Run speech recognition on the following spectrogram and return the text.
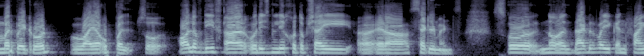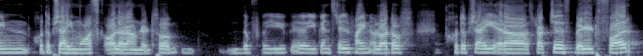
Amberpet Road via Uppal. So all of these are originally Qutub Shahi uh, era settlements. So no, that is why you can find Qutub Shahi mosque all around it. So the, you, uh, you can still find a lot of Qutub Shahi era structures built for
